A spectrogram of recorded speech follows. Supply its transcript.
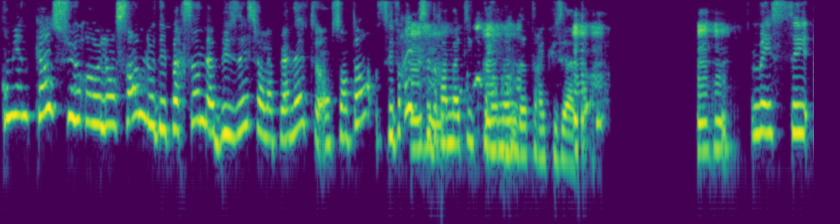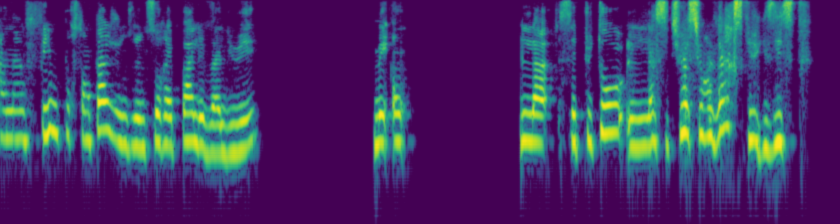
combien de cas sur euh, l'ensemble des personnes abusées sur la planète On s'entend? C'est vrai que c'est mm-hmm. dramatique pour un homme d'être accusé à tort. Mm-hmm. Mais c'est un infime pourcentage, je, ne saurais pas l'évaluer. Mais on, là, c'est plutôt la situation inverse qui existe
